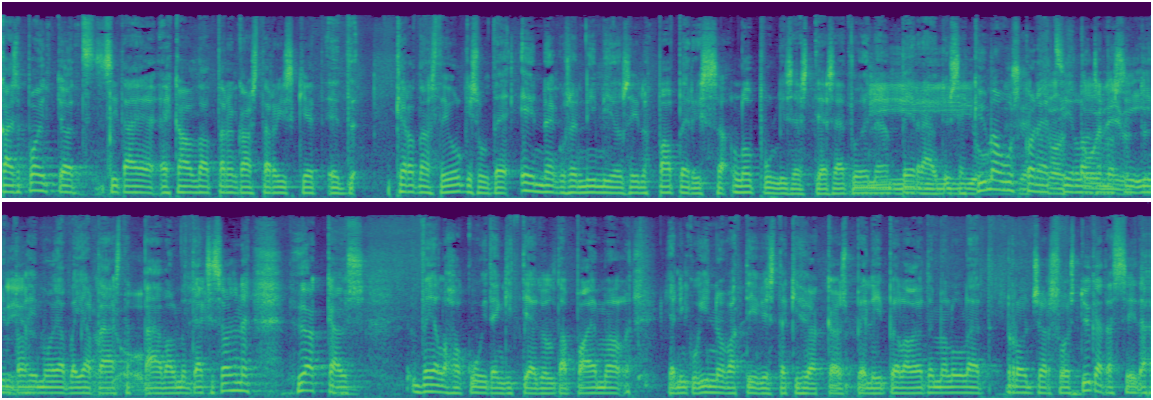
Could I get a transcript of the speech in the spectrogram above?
Kai se pointti on, että sitä ei ehkä haluta ottaa ainakaan sitä riskiä, että, että kerrotaan sitä julkisuuteen ennen kuin sen nimi on siinä paperissa lopullisesti ja sä et voi enää Niin, peräytyä. Joo, kyllä mä se- uskon, se että sillä on juttu, niin. intohimoja ja päästä Joo. päävalmentajaksi. Se on semmoinen hyökkäys velho kuitenkin tietyllä tapaa ja, mä, ja niin kuin innovatiivistakin hyökkäyspeliä pelaa, joten mä luulen, että Rodgers voisi tykätä siitä.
